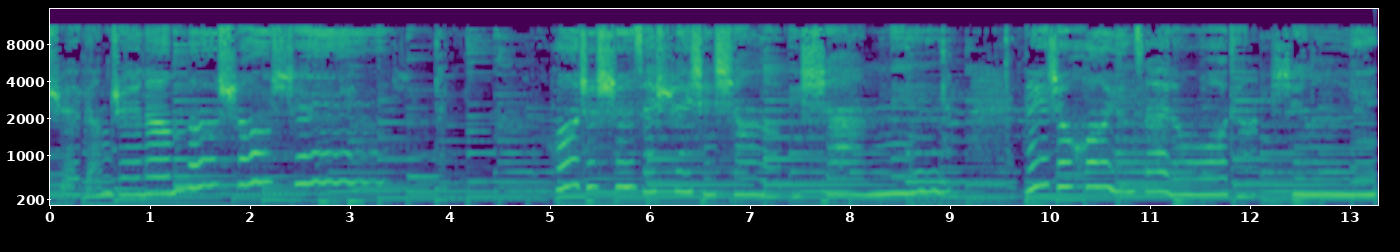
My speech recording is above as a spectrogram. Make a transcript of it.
却感觉那么熟悉。我只是在睡前想了一下你，你就还原在了我心里。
